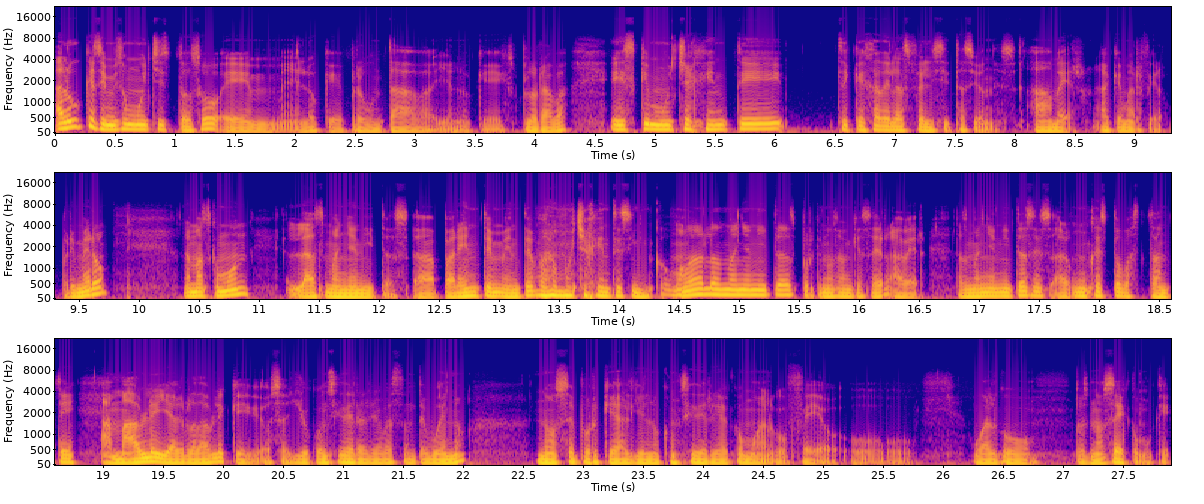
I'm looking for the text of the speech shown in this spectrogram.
Algo que se me hizo muy chistoso em, en lo que preguntaba y en lo que exploraba, es que mucha gente se queja de las felicitaciones. A ver, ¿a qué me refiero? Primero, la más común, las mañanitas. Aparentemente para mucha gente es incómoda las mañanitas porque no saben qué hacer. A ver, las mañanitas es un gesto bastante amable y agradable que, o sea, yo consideraría bastante bueno. No sé por qué alguien lo consideraría como algo feo o, o algo pues no sé, como que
